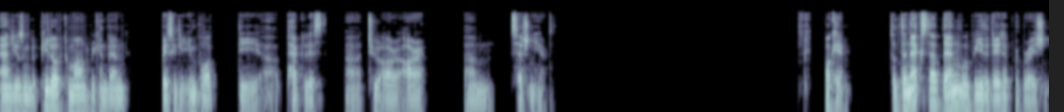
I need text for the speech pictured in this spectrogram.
And using the pload command, we can then basically import the uh, pack list uh, to our R um, session here. Okay, so the next step then will be the data preparation.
